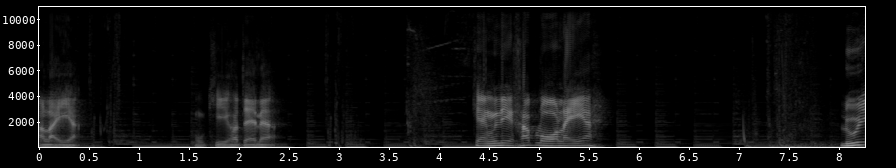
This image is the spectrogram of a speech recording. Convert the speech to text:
อะไรอะ โอเคเข้าใจแล้ว แข่งเลยดีครับรออะไรอะ ลุย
